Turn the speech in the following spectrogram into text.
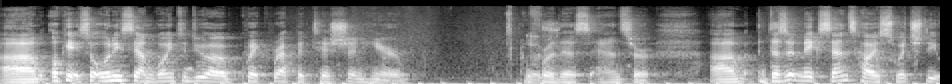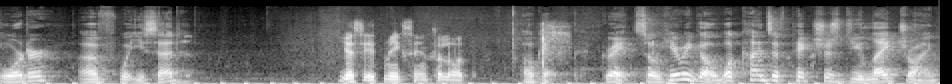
Um, okay, so Onisi, I'm going to do a quick repetition here yes. for this answer. Um, does it make sense how I switched the order of what you said? Yes, it makes sense a lot. Okay, great. So here we go. What kinds of pictures do you like drawing?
